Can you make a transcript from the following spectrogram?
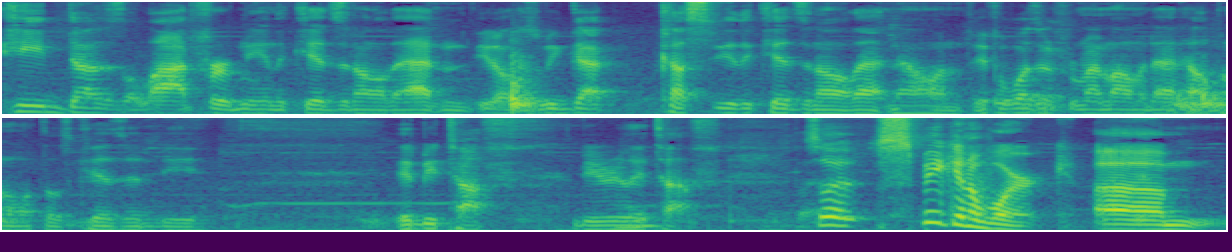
he does a lot for me and the kids and all that. And you know, 'cause we got custody of the kids and all that now. And if it wasn't for my mom and dad helping with those kids, it'd be it'd be tough. It'd be really mm-hmm. tough. So speaking of work, um,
